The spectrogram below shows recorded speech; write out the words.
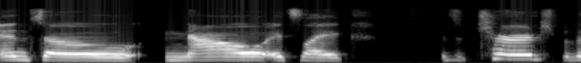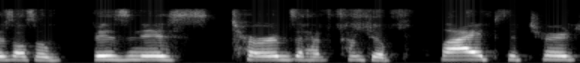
And so now it's like it's a church, but there's also business terms that have come to apply to the church.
